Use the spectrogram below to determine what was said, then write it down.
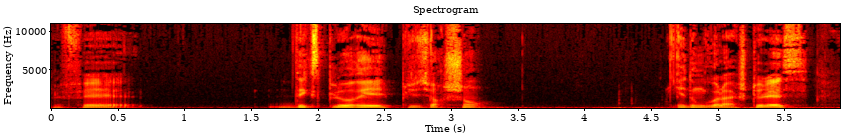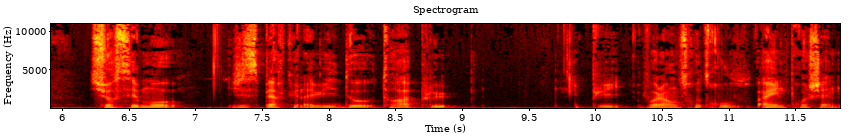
le fait d'explorer plusieurs champs. Et donc voilà, je te laisse sur ces mots. J'espère que la vidéo t'aura plu. Et puis voilà, on se retrouve à une prochaine.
